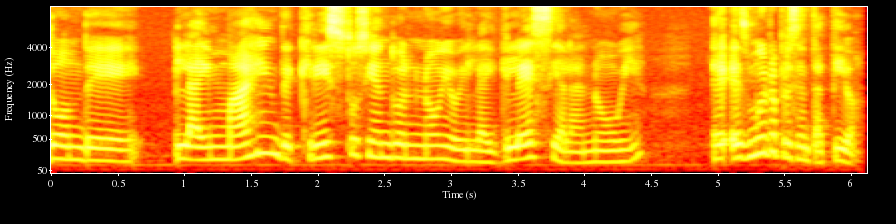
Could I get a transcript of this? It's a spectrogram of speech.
donde la imagen de Cristo siendo el novio y la iglesia la novia e, es muy representativa.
